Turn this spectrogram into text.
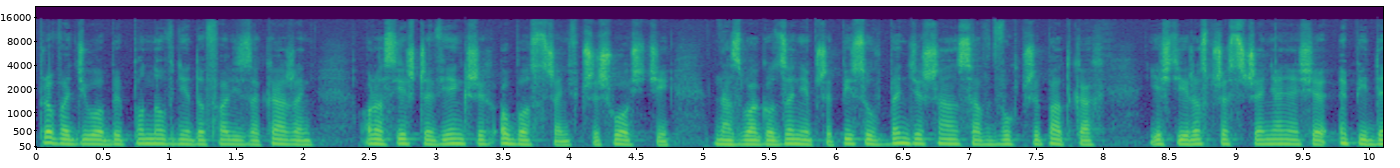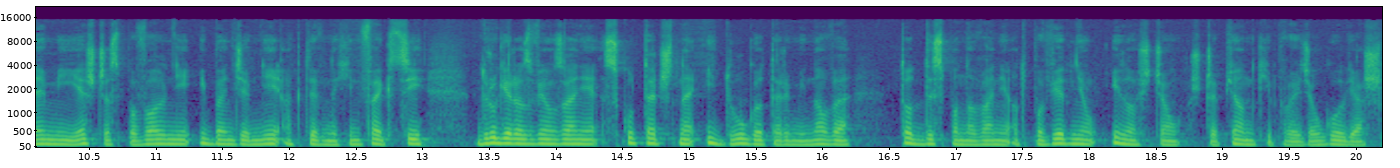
prowadziłoby ponownie do fali zakażeń oraz jeszcze większych obostrzeń w przyszłości. Na złagodzenie przepisów będzie szansa w dwóch przypadkach – jeśli rozprzestrzeniania się epidemii jeszcze spowolni i będzie mniej aktywnych infekcji. Drugie rozwiązanie, skuteczne i długoterminowe, to dysponowanie odpowiednią ilością szczepionki, powiedział Guliasz.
